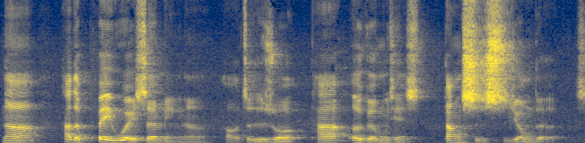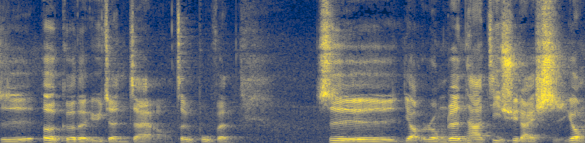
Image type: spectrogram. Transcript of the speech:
那他的备位声明呢？哦，只是说他二哥目前是当时使用的是二哥的玉珍斋哦，这个部分是要容忍他继续来使用。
